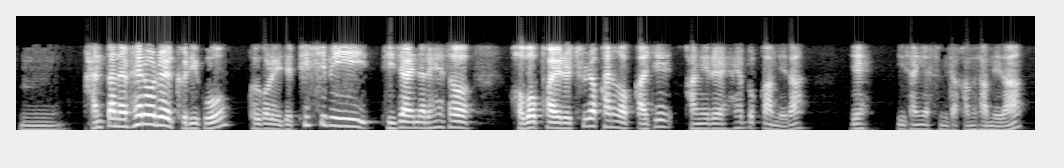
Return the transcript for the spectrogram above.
음, 간단한 회로를 그리고 그거를 이제 PCB 디자인을 해서 커버 파일을 출력하는 것까지 강의를 해볼까 합니다. 예, 이상이었습니다. 감사합니다.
